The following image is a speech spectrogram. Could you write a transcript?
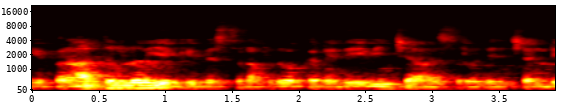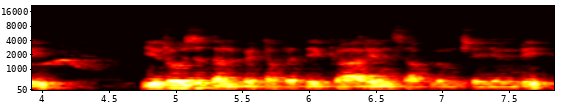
ఈ ప్రార్థనలో ఏకీపిస్తున్న ప్రతి ఒక్కరిని దీవించి ఆశీర్వదించండి. ఈరోజు తలపెట్టిన ప్రతి కార్యాన్ని సఫలం చేయండి.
